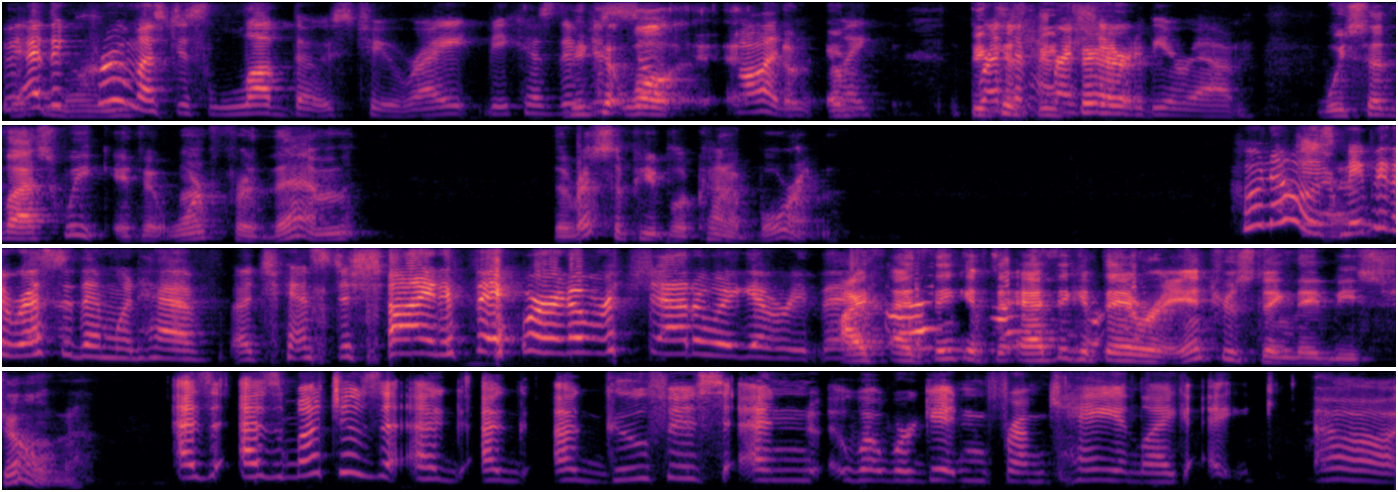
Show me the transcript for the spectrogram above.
the know, crew must just love those two, right? Because they're because, just so well, fun. Uh, uh, like, because breath of fresh fair, air to be around we said last week if it weren't for them, the rest of the people are kind of boring. Who knows? Yeah. Maybe the rest of them would have a chance to shine if they weren't overshadowing everything. I, I think if they, I think if they were interesting, they'd be shown. As as much as a, a, a goofus and what we're getting from Kane, like uh,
